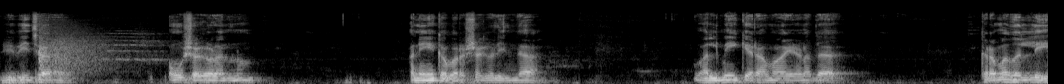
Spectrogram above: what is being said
ವಿವಿಧ ಅಂಶಗಳನ್ನು ಅನೇಕ ವರ್ಷಗಳಿಂದ ವಾಲ್ಮೀಕಿ ರಾಮಾಯಣದ ಕ್ರಮದಲ್ಲಿ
